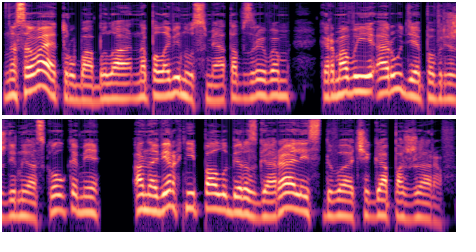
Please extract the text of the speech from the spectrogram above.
Носовая труба была наполовину смята взрывом, кормовые орудия повреждены осколками, а на верхней палубе разгорались два очага пожаров.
